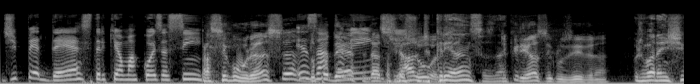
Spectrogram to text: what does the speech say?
de pedestre, que é uma coisa assim. Para segurança Exatamente. do pedestre das pessoas. De crianças, né? De crianças, inclusive, né? A gente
